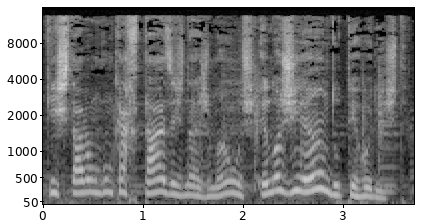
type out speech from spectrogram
que estavam com cartazes nas mãos elogiando o terrorista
